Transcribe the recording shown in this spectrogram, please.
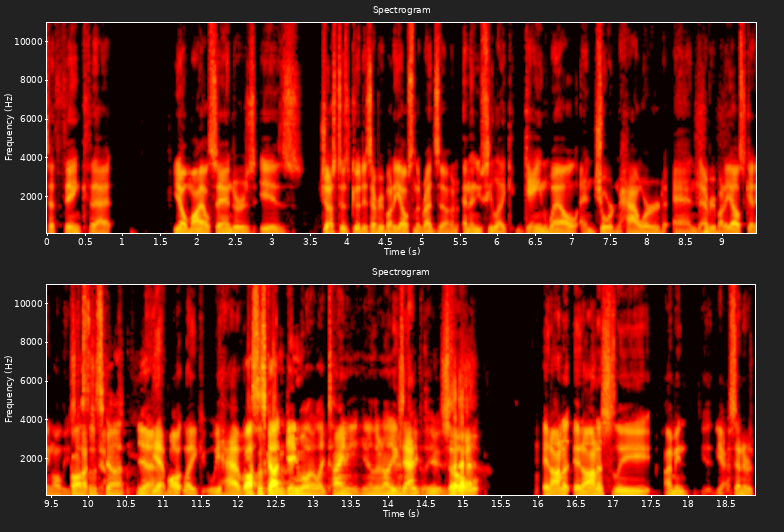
to think that you know Miles Sanders is just as good as everybody else in the red zone. And then you see like Gainwell and Jordan Howard and everybody else getting all these Boston touchdowns. Scott. Yeah. Yeah. But like we have Boston Scott and Gainwell are like tiny. You know, they're not exactly. even big dudes. So it on it honestly, I mean, yeah, Sanders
